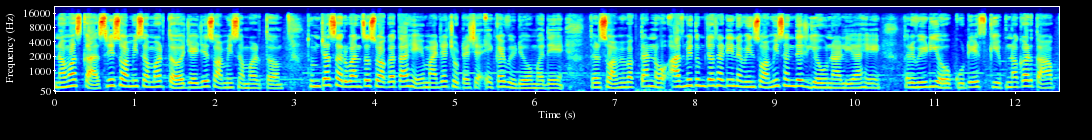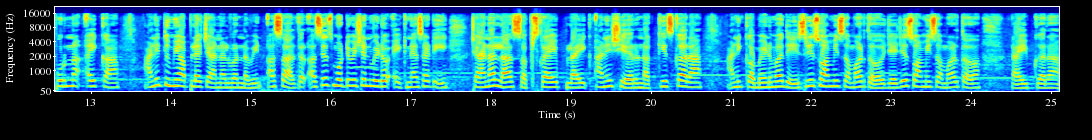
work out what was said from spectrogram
नमस्कार श्री स्वामी समर्थ जय जय स्वामी समर्थ. तुमच्या सर्वांचं स्वागत आहे माझ्या छोट्याशा एका व्हिडिओमध्ये. तर स्वामी भक्तांनो आज मी तुमच्यासाठी नवीन स्वामी संदेश घेऊन आली आहे. तर व्हिडिओ कुठे स्किप न करता पूर्ण ऐका आणि तुम्ही आपल्या चॅनलवर नवीन असाल तर असेच मोटिवेशन व्हिडिओ ऐकण्यासाठी चॅनलला सबस्क्राईब लाईक आणि शेअर नक्कीच करा. आणि कमेंटमध्ये श्री स्वामी समर्थ जय जय स्वामी समर्थ टाईप करा.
